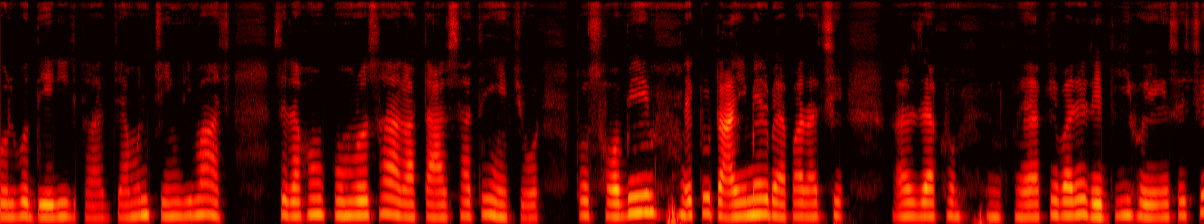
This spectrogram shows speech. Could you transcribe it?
বলব, দেরির কাজ। যেমন চিংড়ি মাছ, সেরকম কুমড়ো শাক আর তার সাথে এঁচোড়। তো সবই একটু টাইমের ব্যাপার আছে। আর দেখো, একেবারে রেডি হয়ে এসেছে।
